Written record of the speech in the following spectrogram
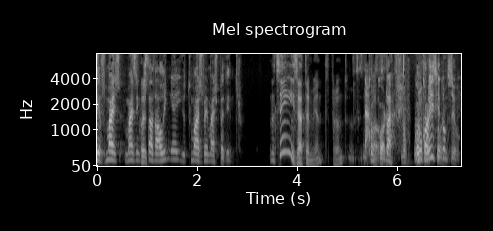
Teve mais, mais encostado à linha e o Tomás vem mais para dentro. Sim, exatamente. Pronto. Não, Concordo. Não, não Concordo foi isso que aconteceu.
